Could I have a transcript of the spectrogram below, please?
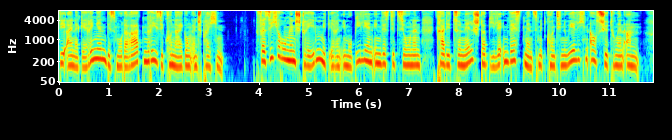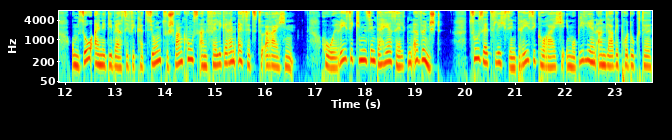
die einer geringen bis moderaten Risikoneigung entsprechen. Versicherungen streben mit ihren Immobilieninvestitionen traditionell stabile Investments mit kontinuierlichen Ausschüttungen an, um so eine Diversifikation zu schwankungsanfälligeren Assets zu erreichen. Hohe Risiken sind daher selten erwünscht. Zusätzlich sind risikoreiche Immobilienanlageprodukte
